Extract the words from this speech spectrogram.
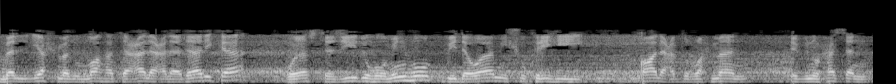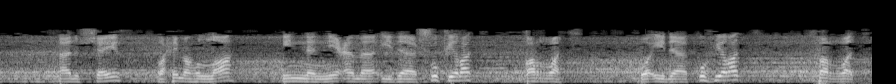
بل يحمد الله تعالى على ذلك ويستزيده منه بدوام شكره. قال عبد الرحمن بن حسن آل الشيخ رحمه الله إن النعم إذا شكرت قرت وإذا كفرت فرت.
